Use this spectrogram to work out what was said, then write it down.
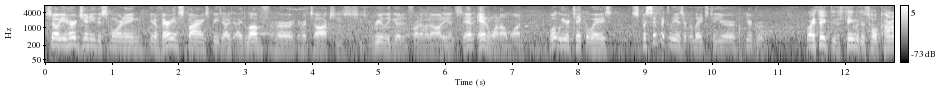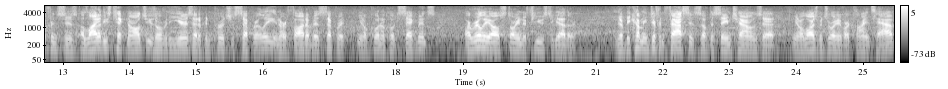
So you heard Ginni this morning, you know, very inspiring speech. I, I love her, her talk, she's, she's really good in front of an audience and, and one-on-one. -on -one. What were your takeaways, specifically as it relates to your, your group? Well, I think the theme of this whole conference is a lot of these technologies over the years that have been purchased separately and are thought of as separate, you know, quote unquote segments, are really all starting to fuse together. They're becoming different facets of the same challenge that, you know, a large majority of our clients have.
